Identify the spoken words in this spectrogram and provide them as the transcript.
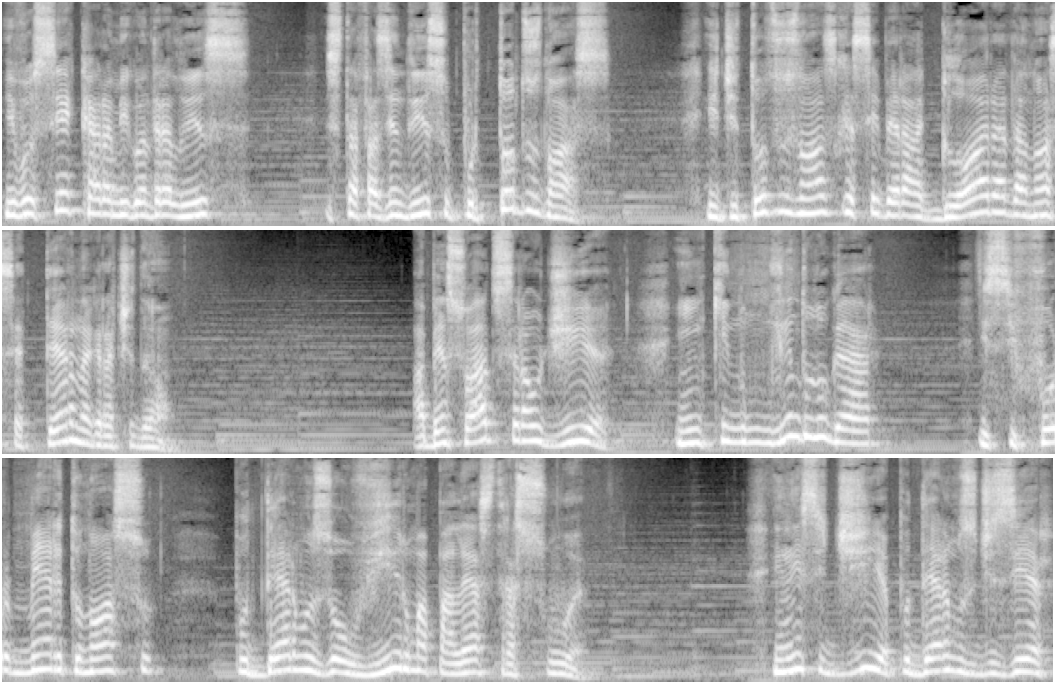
E você, caro amigo André Luiz, está fazendo isso por todos nós. E de todos nós receberá a glória da nossa eterna gratidão. Abençoado será o dia em que, num lindo lugar, e se for mérito nosso, pudermos ouvir uma palestra sua. E nesse dia pudermos dizer:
